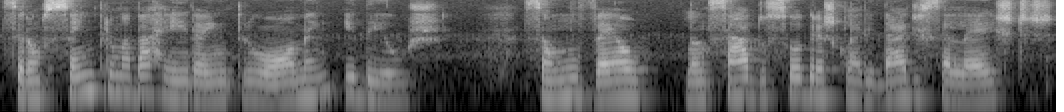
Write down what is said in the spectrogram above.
serão sempre uma barreira entre o homem e Deus. São um véu lançado sobre as claridades celestes,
